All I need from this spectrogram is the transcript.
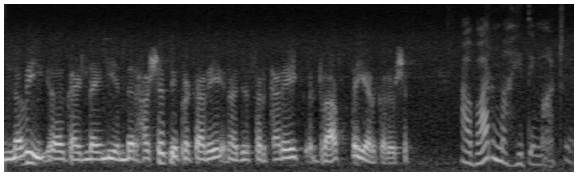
નવી ગાઈડલાઇનની અંદર હશે. તે પ્રકારે રાજ્ય સરકારે એક ડ્રાફ્ટ તૈયાર કર્યો છે. આભાર માહિતી માટે.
